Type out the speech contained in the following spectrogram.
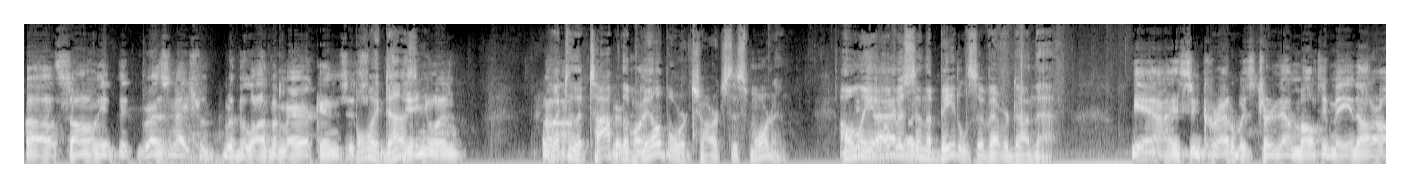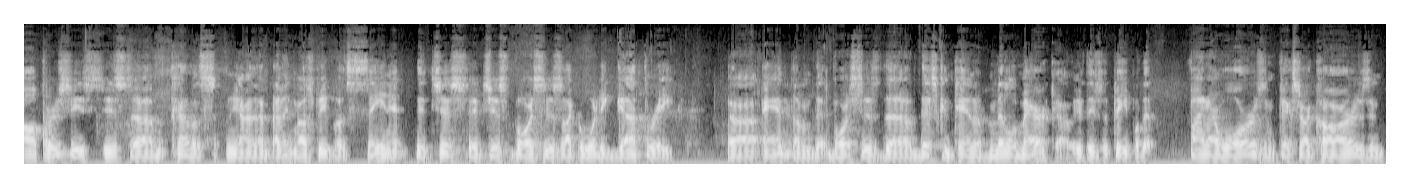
uh, song. It, it resonates with, with a lot of Americans. It's, Boy, it does. genuine. Went to Uh, the top of the quite- Billboard charts this morning. Only Exactly. Elvis and the Beatles have ever done that. Yeah, it's incredible. He's turning down multi-million dollar offers. He's just um, kind of a, you know, I think most people have seen it. It just it just voices like a Woody Guthrie uh, anthem that voices the discontent of Middle America. These are people that fight our wars and fix our cars and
